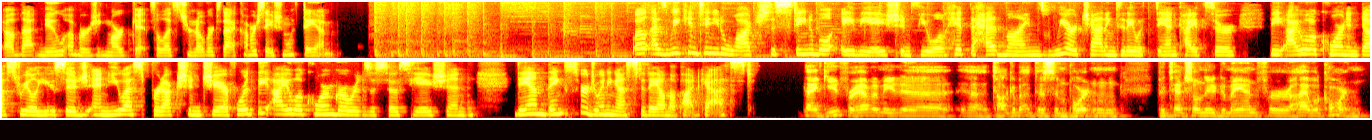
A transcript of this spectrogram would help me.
of that new emerging market. So let's turn over to that conversation with Dan. Well, as we continue to watch sustainable aviation fuel hit the headlines, we are chatting today with Dan Keitzer, the Iowa Corn Industrial Usage and U.S. Production Chair for the Iowa Corn Growers Association. Dan, thanks for joining us today on the podcast. Thank you for having me to uh, talk about this important potential new demand for Iowa corn.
